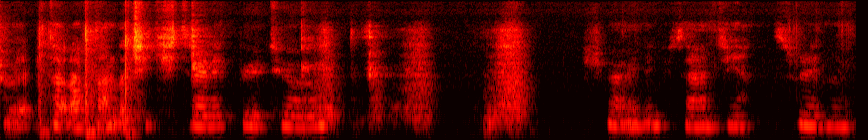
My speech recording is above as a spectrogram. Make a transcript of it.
Şöyle bir taraftan da çekiştirerek büyütüyorum. Şöyle güzelce sürelim.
